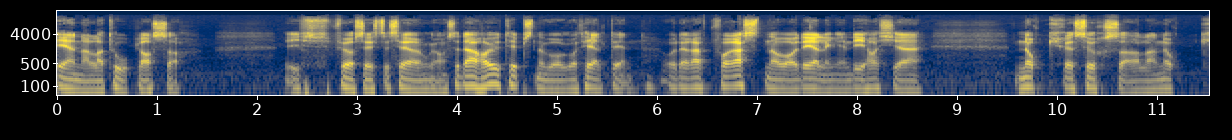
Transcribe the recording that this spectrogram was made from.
én eller to plasser i, før siste serieomgang. Så der har jo tipsene våre gått helt inn. Og det er for resten av avdelingen, de har ikke nok ressurser eller nok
